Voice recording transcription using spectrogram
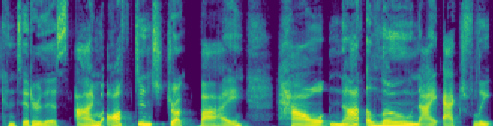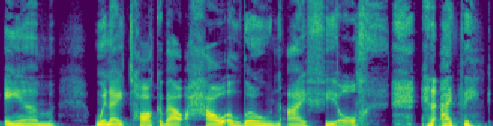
consider this. I'm often struck by how not alone I actually am when I talk about how alone I feel. And I think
